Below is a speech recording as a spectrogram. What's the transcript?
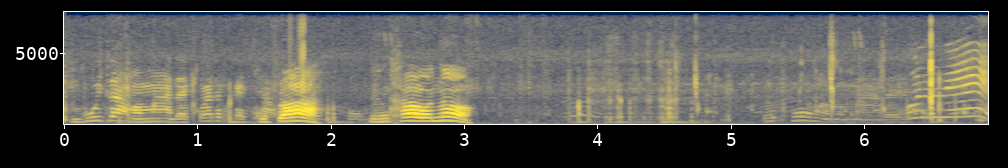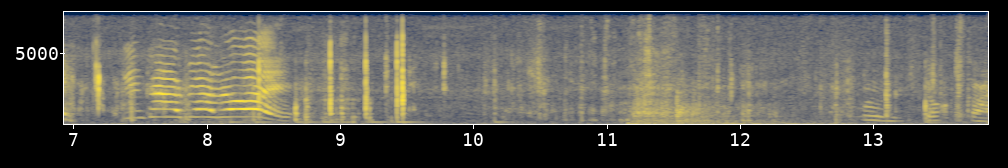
กดเดี๋ยวจะปันเงินรอวันนี้จะทำเมนูแกงแตงกวาแตงกวาเอาเอาโชคดีกว่าแตงกวาโยมมาอะไรไหม Thủ đôi hơi hả Vui ra mà mà đây quá đâu cái ครูปลากินข้าวเนาะ Cái khô mà mà mà đấy คุณนี่กินข้าวด้วยด้วยอืมจอกไก่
